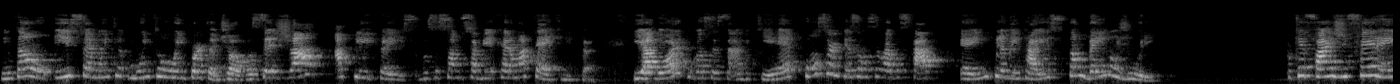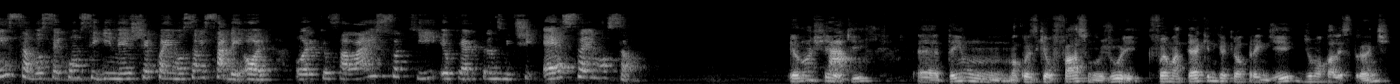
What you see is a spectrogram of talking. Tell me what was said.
Então, isso é muito, muito importante. Ó, você já aplica isso, você só não sabia que era uma técnica. E agora que você sabe que é, com certeza você vai buscar é, implementar isso também no júri. Porque faz diferença você conseguir mexer com a emoção e saber, olha, a hora que eu falar isso aqui, eu quero transmitir essa emoção. Eu não achei tá? aqui. É, tem um, uma coisa que eu faço no júri, que foi uma técnica que eu aprendi de uma palestrante,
